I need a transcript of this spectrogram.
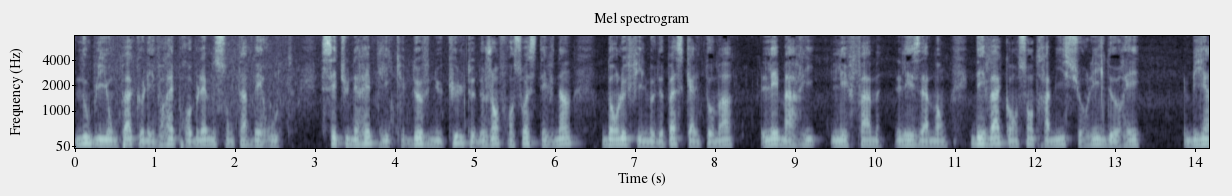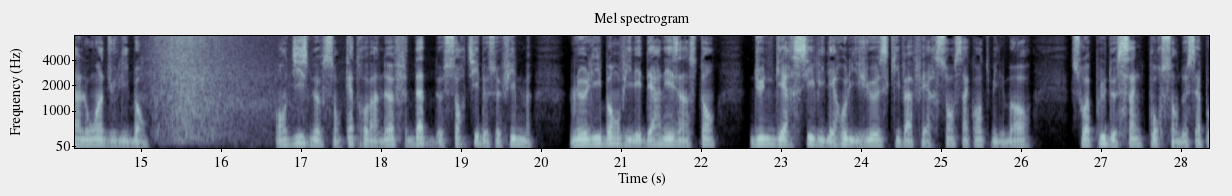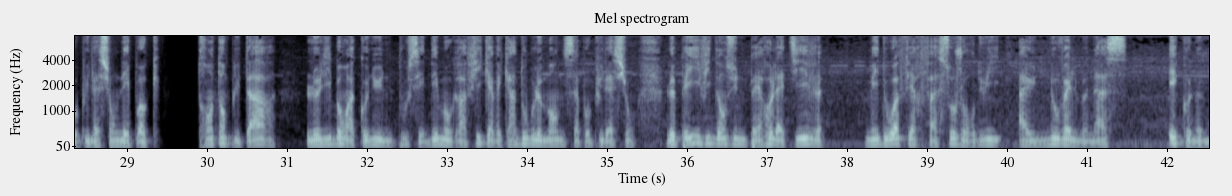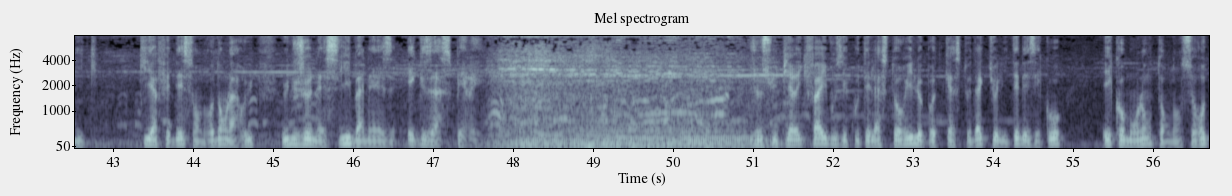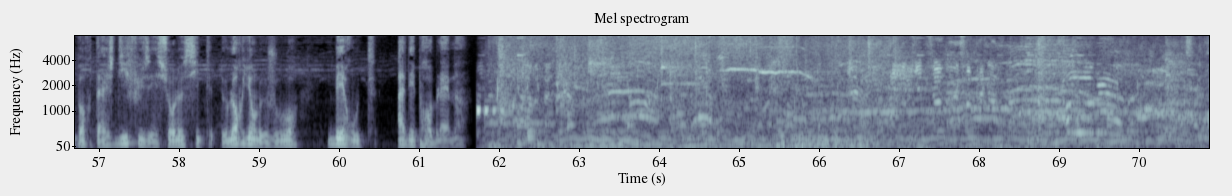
N'oublions pas que les vrais problèmes sont à Beyrouth. C'est une réplique devenue culte de Jean-François Stévenin dans le film de Pascal Thomas Les maris, les femmes, les amants, des vacances entre amis sur l'île de Ré, bien loin du Liban. En 1989, date de sortie de ce film, le Liban vit les derniers instants d'une guerre civile et religieuse qui va faire 150 000 morts, soit plus de 5% de sa population de l'époque. Trente ans plus tard, le Liban a connu une poussée démographique avec un doublement de sa population. Le pays vit dans une paix relative, mais doit faire face aujourd'hui à une nouvelle menace économique qui a fait descendre dans la rue une jeunesse libanaise exaspérée. Je suis Pierrick Fay, vous écoutez La Story, le podcast d'actualité des échos, et comme on l'entend dans ce reportage diffusé sur le site de Lorient le Jour, Beyrouth a des problèmes.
